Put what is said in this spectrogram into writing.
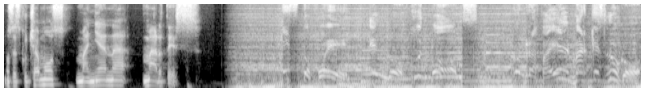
Nos escuchamos mañana martes. Esto fue Eurofootbox con Rafael Márquez Lugo,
